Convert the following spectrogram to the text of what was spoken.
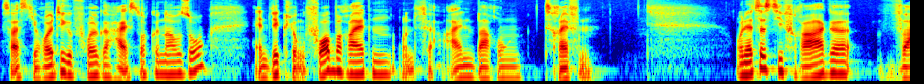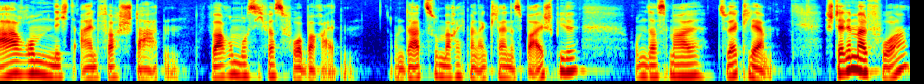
Das heißt, die heutige Folge heißt doch genauso, Entwicklung vorbereiten und Vereinbarungen treffen. Und jetzt ist die Frage, warum nicht einfach starten? Warum muss ich was vorbereiten? Und dazu mache ich mal ein kleines Beispiel, um das mal zu erklären. Stell dir mal vor,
